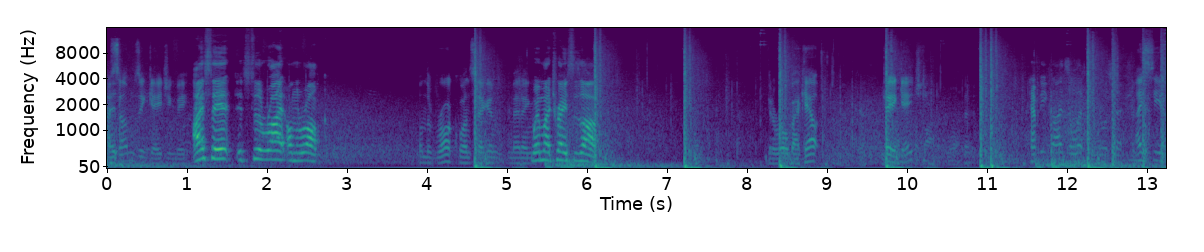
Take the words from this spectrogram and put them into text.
I- Something's engaging me. I see it, it's to the right on the rock, On the rock, one second. Medding. where my traces are. Gonna roll back out. Okay, engaged. How many guys are left in your section? I see him.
